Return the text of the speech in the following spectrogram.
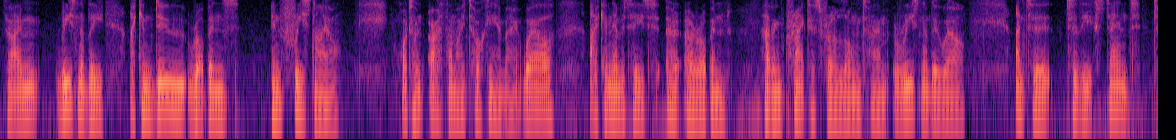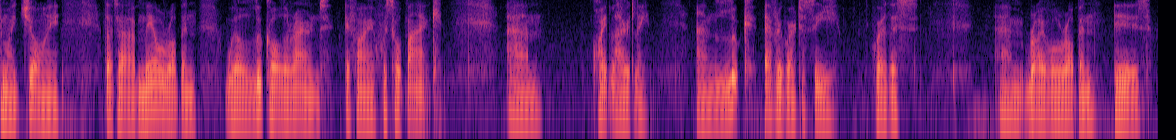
So I'm reasonably, I can do robins in freestyle. What on earth am I talking about? Well, I can imitate a, a robin, having practiced for a long time, reasonably well, and to to the extent, to my joy, that a male robin will look all around if I whistle back um, quite loudly and look everywhere to see where this um, rival robin is.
